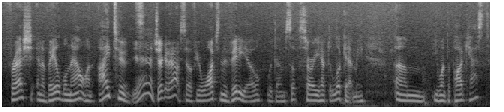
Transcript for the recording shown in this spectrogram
Fresh and available now on iTunes. Yeah, check it out. So if you're watching the video, which I'm so sorry you have to look at me, um, you want the podcast?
